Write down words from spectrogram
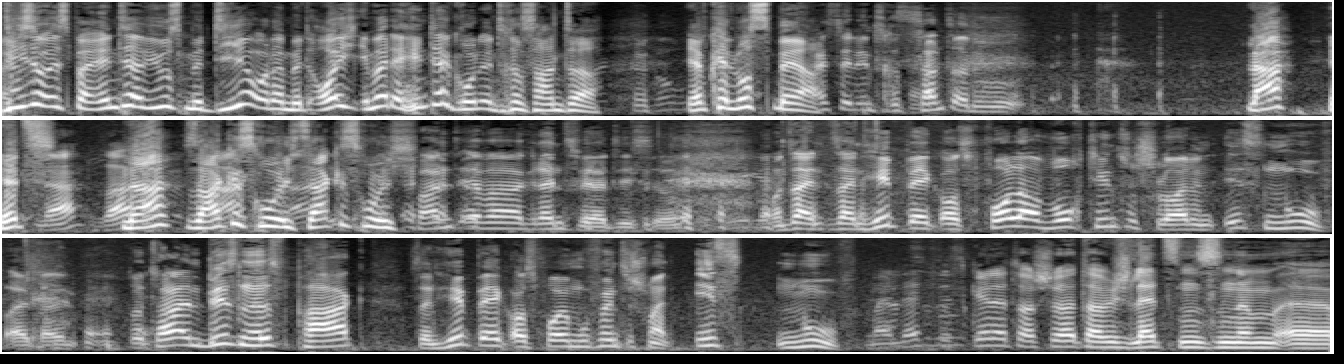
wieso ist bei Interviews mit dir oder mit euch immer der Hintergrund interessanter? Ihr habt keine Lust mehr. ist denn interessanter, du? Na, jetzt? Na, Na, sag. sag, es ruhig, sag es ruhig. Ich fand, er war grenzwertig so. Und sein, sein Hipback aus voller Wucht hinzuschleudern, ist ein Move, Alter. Total im Businesspark, sein Hipback aus vollem Move hinzuschleudern, ist ein Move. mein letztes Skeletor-Shirt habe ich letztens einem äh,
